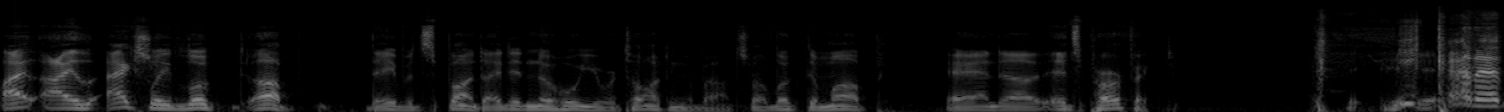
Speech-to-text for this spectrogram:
I, I actually looked up David Spunt. I didn't know who you were talking about, so I looked him up, and uh, it's perfect. He kind of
